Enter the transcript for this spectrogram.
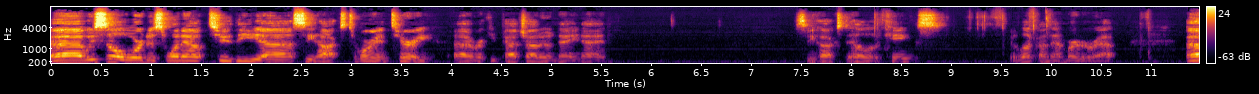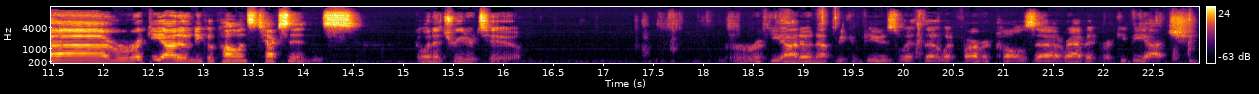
Uh, we still award this one out to the uh, Seahawks. and Terry, uh, Ricky Pachado, 99. Seahawks to hell of the Kings. Good luck on that murder rap. Uh, rookie auto, Nico Collins, Texans. Going to Treater 2. Rookie auto, not to be confused with uh, what Farmer calls uh, Rabbit, Rookie Biatch.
